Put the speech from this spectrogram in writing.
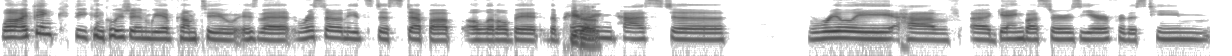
Well, I think the conclusion we have come to is that Risto needs to step up a little bit. The pairing has to really have a gangbusters year for this team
